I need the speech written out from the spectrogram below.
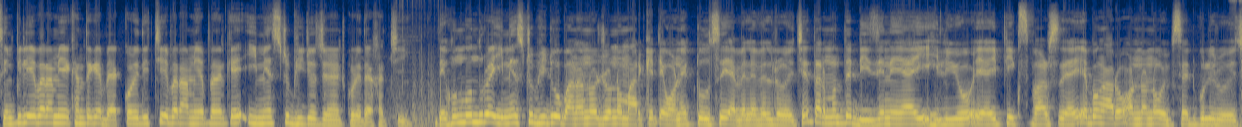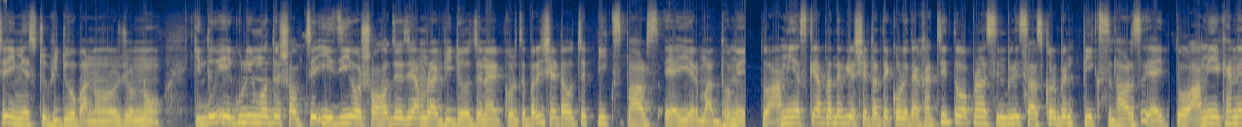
সিম্পলি এবার আমি এখান থেকে ব্যাক করে দিচ্ছি। এবার আমি আপনাদেরকে ইমেজ টু ভিডিও জেনারেট করে দেখাচ্ছি। দেখুন বন্ধুরা ইমেজ টু ভিডিও বানানোর জন্য মার্কেটে অনেক টুলসই অ্যাভেলেবেল রয়েছে। তার মধ্যে ডিজেন AI Hailuo AI PixVerse AI এবং আরও অন্যান্য ওয়েবসাইটগুলি রয়েছে ইমেজ টু ভিডিও বানানোর জন্য। কিন্তু এগুলির মধ্যে সবচেয়ে ইজি ও সহজে যে আমরা ভিডিও জেনারেট করতে পারি, সেটা হচ্ছে পিক্স ভার্স এআই এর মাধ্যমে। তো আমি আজকে আপনাদেরকে সেটাতে করে দেখাচ্ছি। তো আপনারা সিম্পলি সার্চ করবেন পিক্স ভার্স এআই তো আমি এখানে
